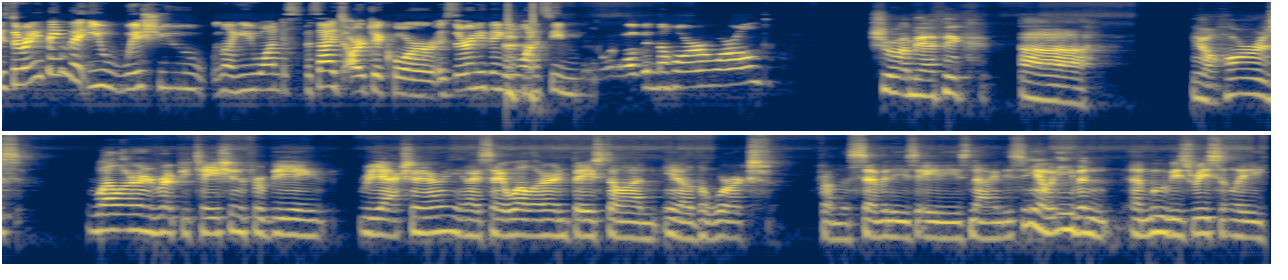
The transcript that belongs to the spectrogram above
Is there anything that you wish you like you want to besides Arctic horror? Is there anything you want to see more of in the horror world? Sure. I mean, I think uh, you know horror's well-earned reputation for being reactionary, and I say well-earned based on you know the works from the 70s, 80s, 90s, you know, and even uh, movies recently.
